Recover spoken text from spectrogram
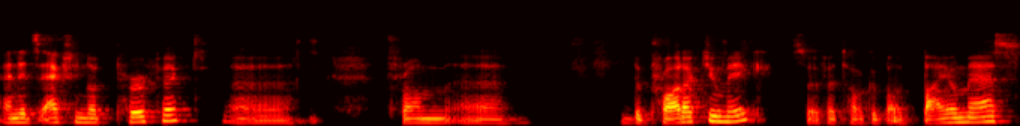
And it's actually not perfect uh, from uh, the product you make. So if I talk about biomass,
